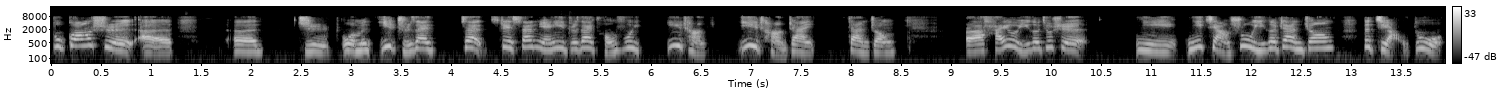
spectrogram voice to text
不光是呃呃，只我们一直在在这三年一直在重复。一场一场战战争，呃，还有一个就是你你讲述一个战争的角度，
